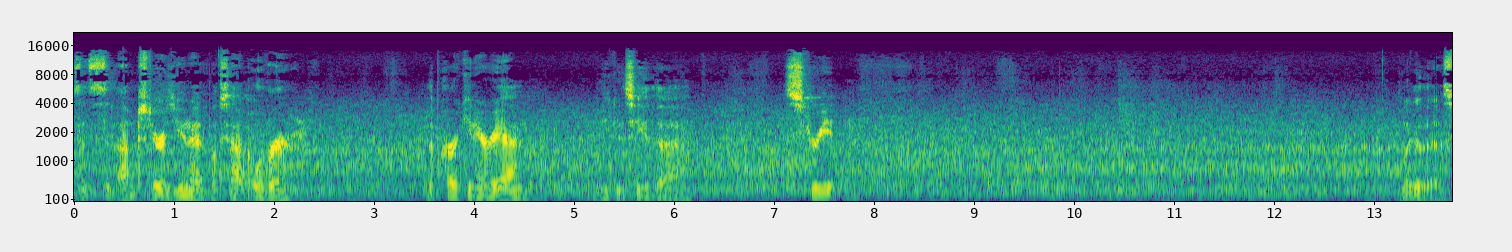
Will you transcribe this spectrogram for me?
since it's an upstairs unit, looks out over the parking area. And you can see the street. Look at this.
